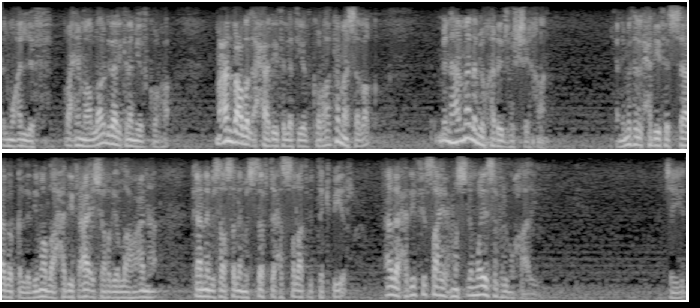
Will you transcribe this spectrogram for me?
المؤلف رحمه الله لذلك لم يذكرها. مع أن بعض الأحاديث التي يذكرها كما سبق منها ما لم يخرجه الشيخان. يعني مثل الحديث السابق الذي مضى حديث عائشة رضي الله عنها كان النبي صلى الله عليه وسلم يستفتح الصلاة بالتكبير. هذا حديث في صحيح مسلم وليس في البخاري. جيد.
